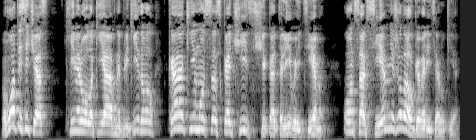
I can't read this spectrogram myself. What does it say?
Вот и сейчас химеролог явно прикидывал, как ему соскочить с щекотливой темы. Он совсем не желал говорить о руке.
